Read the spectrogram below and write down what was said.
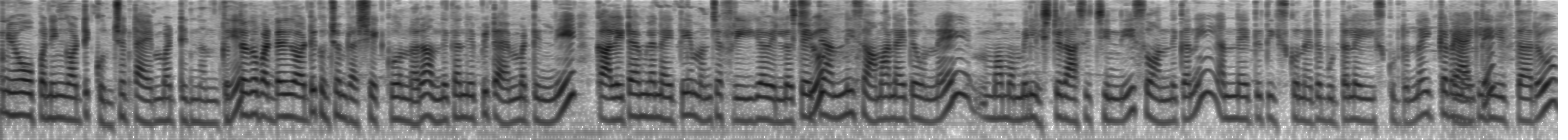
న్యూ ఓపెనింగ్ కాబట్టి కొంచెం టైం పట్టింది అంతే కొత్తగా పడ్డది కాబట్టి కొంచెం రష్ ఎక్కువ ఉన్నారు. అందుకని చెప్పి టైం పట్టింది. ఖాళీ టైంలోనైతే మంచిగా ఫ్రీగా వెళ్ళొచ్చు. అయితే అన్ని సామాన్ అయితే ఉన్నాయి. మా మమ్మీ లిస్ట్ రాసిచ్చింది. సో అందుకని అన్ని అయితే తీసుకొని అయితే బుట్టలో వేసుకుంటున్నా. ఇక్కడ ప్యాకింగ్ ఇస్తారు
